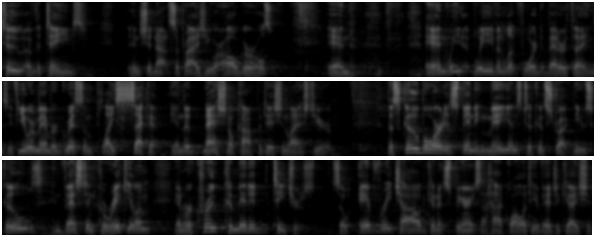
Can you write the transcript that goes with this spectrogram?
two of the teams, and should not surprise you, are all girls. And, and we, we even look forward to better things. If you remember, Grissom placed second in the national competition last year. The school board is spending millions to construct new schools, invest in curriculum, and recruit committed teachers so every child can experience a high quality of education.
